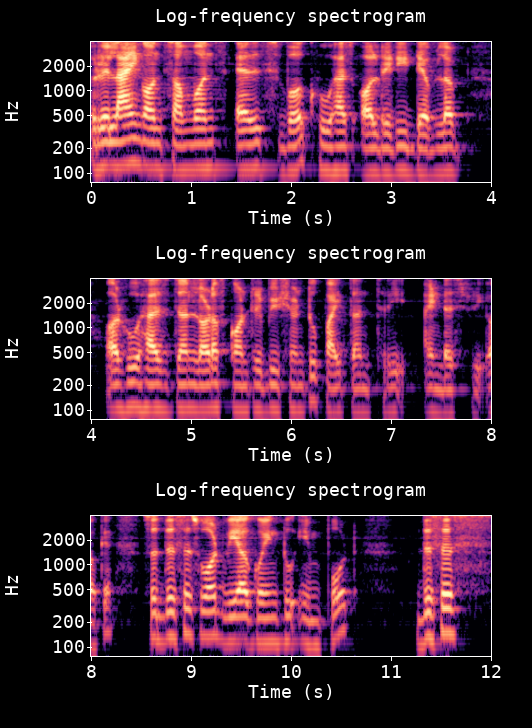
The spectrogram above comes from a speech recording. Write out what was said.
relying on someone else work who has already developed or who has done a lot of contribution to python 3 industry okay? So this is what we are going to import. This is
